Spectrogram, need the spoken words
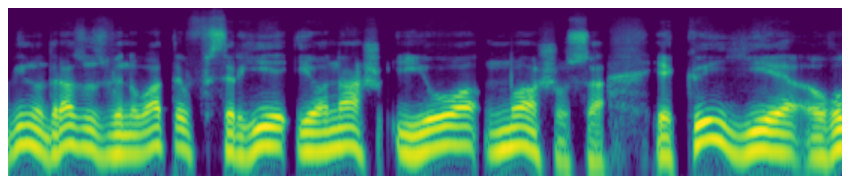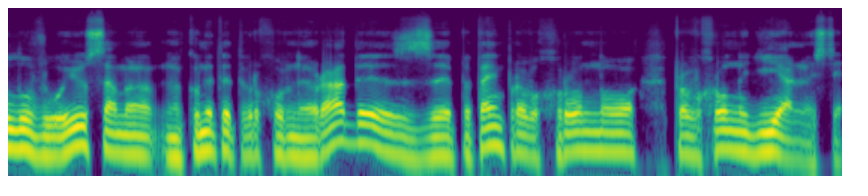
він одразу звинуватив Сергія Іонаш Іонашуса, який є головою саме комітету Верховної Ради з питань правоохоронного правоохоронної діяльності.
